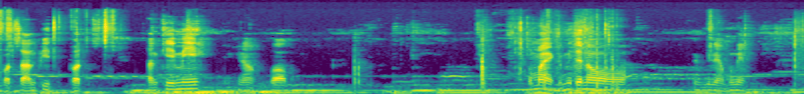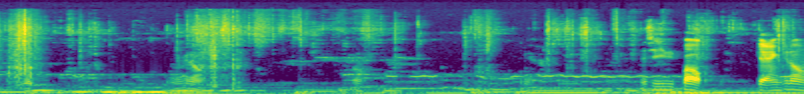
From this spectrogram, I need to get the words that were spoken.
ปลอดสารพิษปลอดสารเคมีพี่น้องบอกหน้ำใหม่ก็มีแต่นอเป็นพี่น้องพวกนี้ สิปอกแกงพี่น้อง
